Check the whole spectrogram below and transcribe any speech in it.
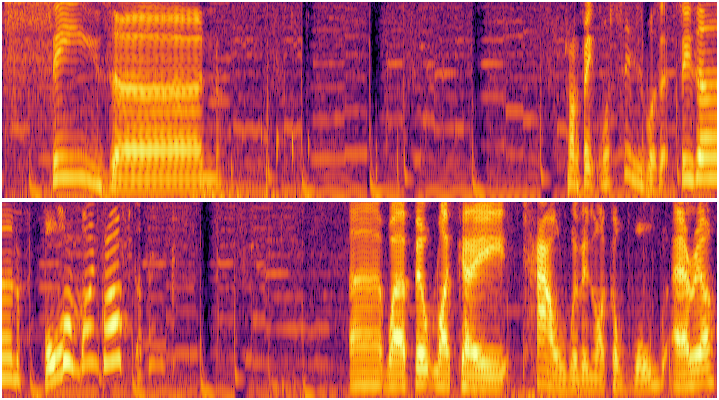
season. Trying to think, what season was it? Season four of Minecraft, I think. Uh, where I built like a town within like a wall area.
